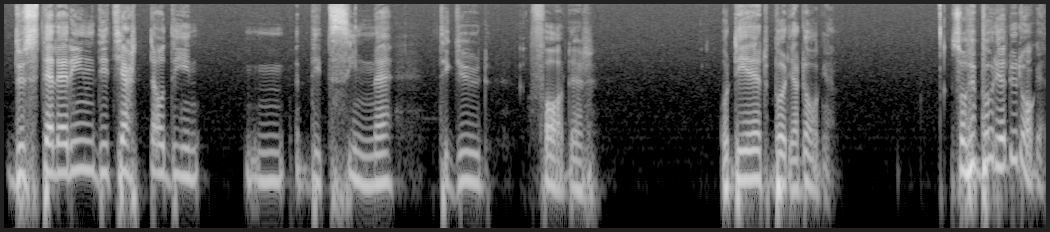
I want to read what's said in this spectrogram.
du ställer in ditt hjärta och din, mm, ditt sinne till Gud, Fader. Och det börjar dagen. Så hur börjar du dagen?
